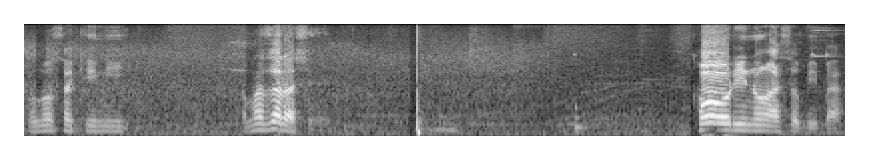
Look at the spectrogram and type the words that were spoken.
その先に雨ざらしがいる氷の遊び場。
